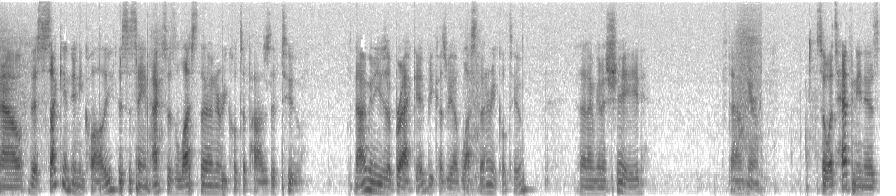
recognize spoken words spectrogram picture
Now, this second inequality, this is saying x is less than or equal to positive 2. Now I'm going to use a bracket because we have less than or equal to. And then I'm going to shade down here. So what's happening is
